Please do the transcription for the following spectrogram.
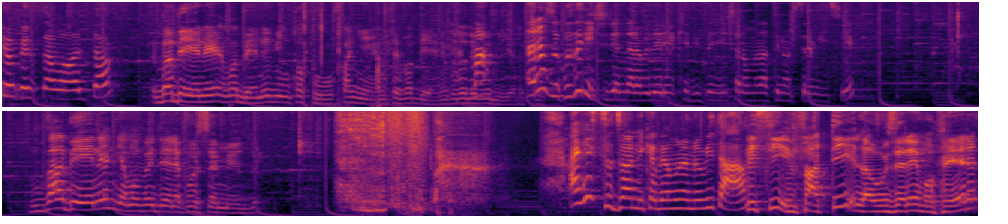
io questa volta. Va bene, va bene, hai vinto tu, fa niente, va bene, cosa Ma devo dirti? adesso cosa dici di andare a vedere che disegni ci hanno mandato i nostri amici? Va bene, andiamo a vedere, forse è meglio. Hai visto Johnny che abbiamo una novità? Eh sì, infatti la useremo per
